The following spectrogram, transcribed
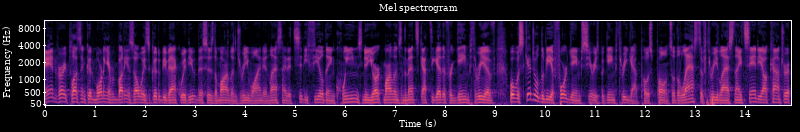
And very pleasant good morning, everybody. As always, good to be back with you. This is the Marlins Rewind. And last night at Citi Field in Queens, New York, Marlins and the Mets got together for game three of what was scheduled to be a four game series, but game three got postponed. So the last of three last night Sandy Alcantara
